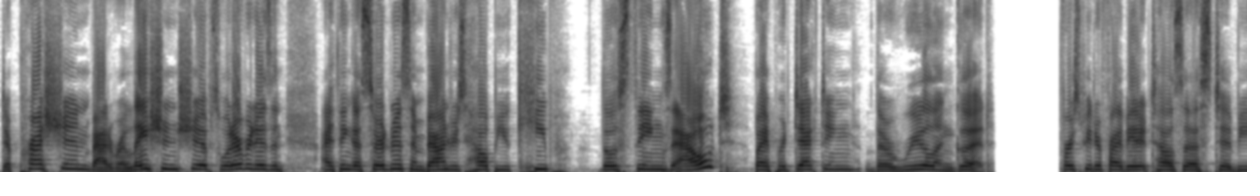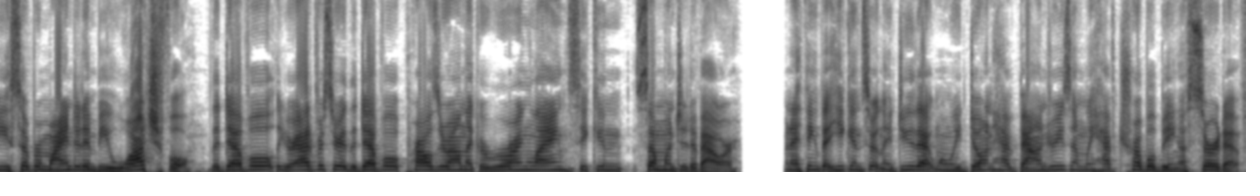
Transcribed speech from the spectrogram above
depression, bad relationships, whatever it is. And I think assertiveness and boundaries help you keep those things out by protecting the real and good. 1 Peter 5 8 it tells us to be sober minded and be watchful. The devil, your adversary, the devil, prowls around like a roaring lion seeking someone to devour. And I think that he can certainly do that when we don't have boundaries and we have trouble being assertive.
